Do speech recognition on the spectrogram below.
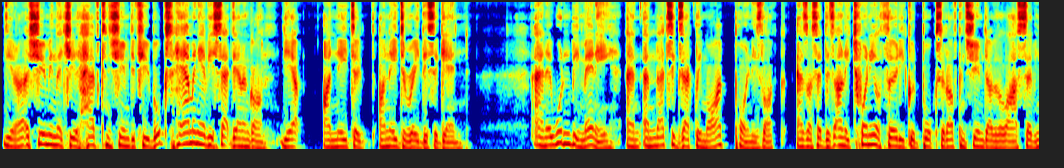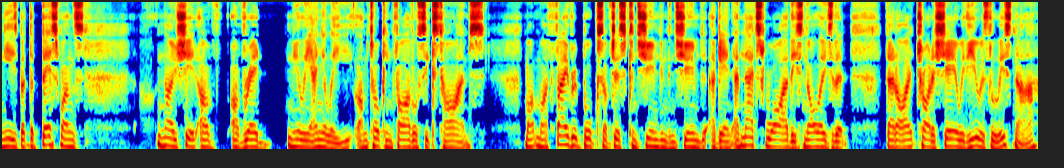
you know, assuming that you have consumed a few books, how many have you sat down and gone, yep, I need to I need to read this again. And it wouldn't be many, and, and that's exactly my point. Is like, as I said, there's only twenty or thirty good books that I've consumed over the last seven years, but the best ones, no shit, I've I've read nearly annually. I'm talking five or six times. My, my favorite books I've just consumed and consumed again, and that's why this knowledge that that I try to share with you as the listener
